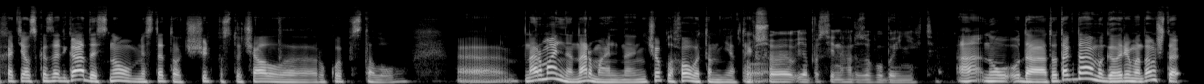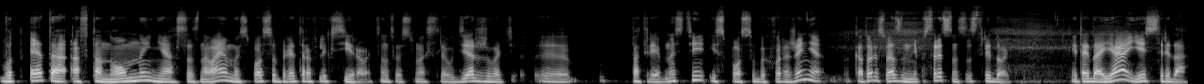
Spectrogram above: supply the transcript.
хотел сказать гадость, но вместо этого чуть-чуть постучал рукой по столу. Э, Нормально, нормально. Ничего плохого в этом нет. Якщо я постійно гризу губи і нігті. А, ну да, то тогда мы говорим о том, что вот это автономный, неосознаваемый способ ретрофлексировать. Ну, то есть, в смысле, удерживать э, потребности и способы их выражения, которые связаны непосредственно со средой. И тогда я есть среда.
